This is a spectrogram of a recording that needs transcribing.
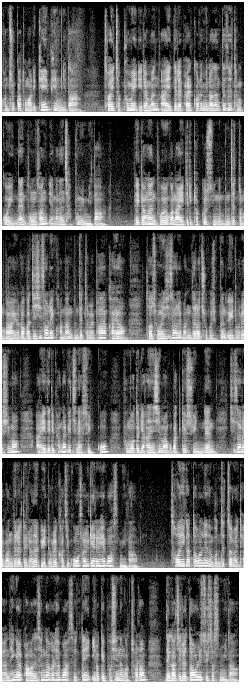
건축가 동아리 KP입니다. 저희 작품의 이름은 아이들의 발걸음이라는 뜻을 담고 있는 동선이라는 작품입니다. 배경은 보육원 아이들이 겪을 수 있는 문제점과 여러 가지 시설에 관한 문제점을 파악하여 더 좋은 시설을 만들어 주고 싶은 의도를 심어 아이들이 편하게 지낼 수 있고 부모들이 안심하고 맡길 수 있는 시설을 만들어 내려는 의도를 가지고 설계를 해보았습니다. 저희가 떠올리는 문제점에 대한 해결 방안을 생각을 해보았을 때 이렇게 보시는 것처럼 네 가지를 떠올릴 수 있었습니다.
